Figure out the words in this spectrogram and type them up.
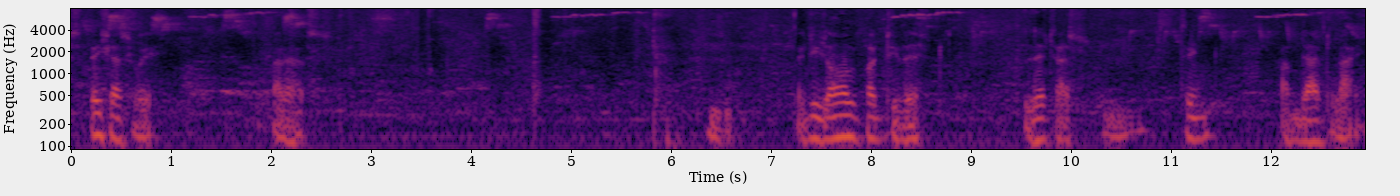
spacious way for us. It is all for the best. Let us mm, think of that line,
